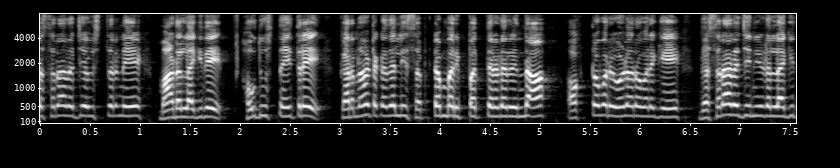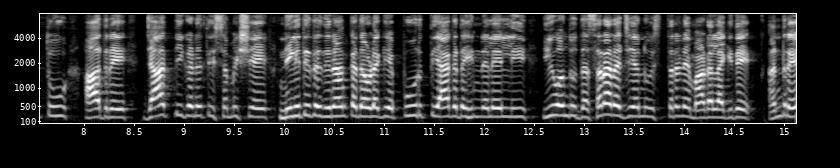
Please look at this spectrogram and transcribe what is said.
ದಸರಾ ರಜೆ ವಿಸ್ತರಣೆ ಮಾಡಲಾಗಿದೆ. ಹೌದು ಸ್ನೇಹಿತರೆ, ಕರ್ನಾಟಕದಲ್ಲಿ ಸೆಪ್ಟೆಂಬರ್ ಇಪ್ಪತ್ತೆರಡರಿಂದ ಅಕ್ಟೋಬರ್ ಏಳರವರೆಗೆ ದಸರಾ ರಜೆ ನೀಡಲಾಗಿತ್ತು. ಆದರೆ ಜಾತಿ ಗಣತಿ ಸಮೀಕ್ಷೆ ನಿಗದಿತ ದಿನಾಂಕದ ಒಳಗೆ ಪೂರ್ತಿಯಾಗದ ಹಿನ್ನೆಲೆಯಲ್ಲಿ ಈ ಒಂದು ದಸರಾ ರಜೆಯನ್ನು ವಿಸ್ತರಣೆ ಮಾಡಲಾಗಿದೆ. ಅಂದ್ರೆ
